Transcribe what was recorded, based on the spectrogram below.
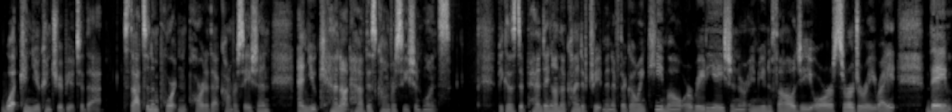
What can you contribute to that? So that's an important part of that conversation. And you cannot have this conversation once because depending on the kind of treatment if they're going chemo or radiation or immunotherapy or surgery right they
